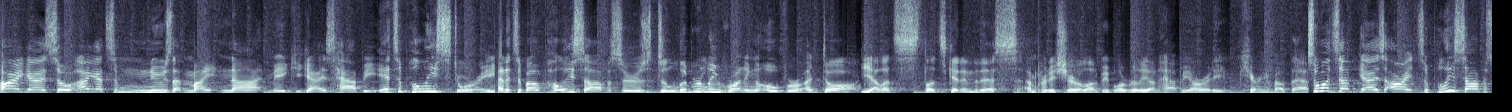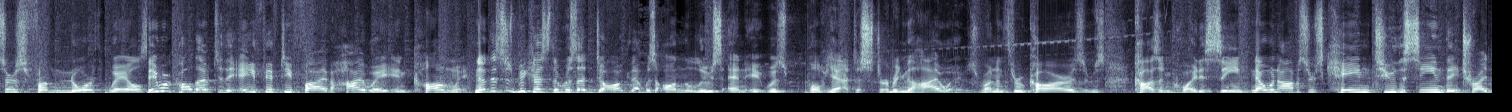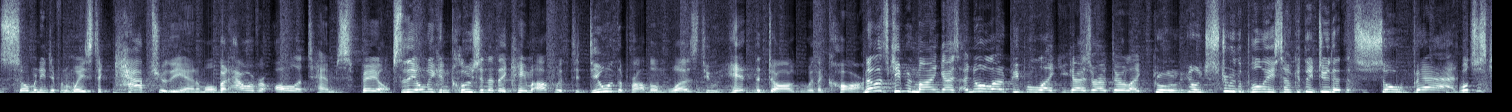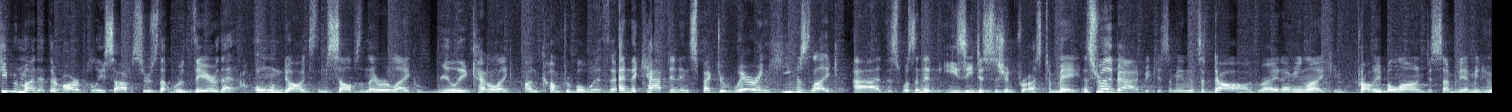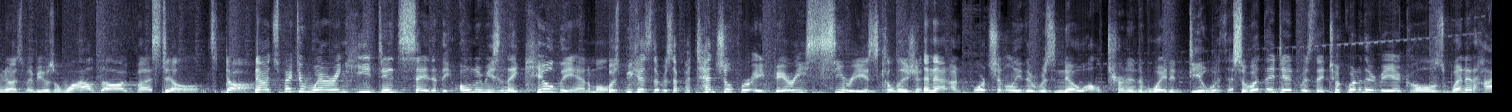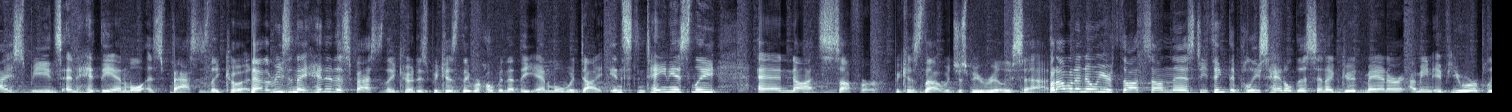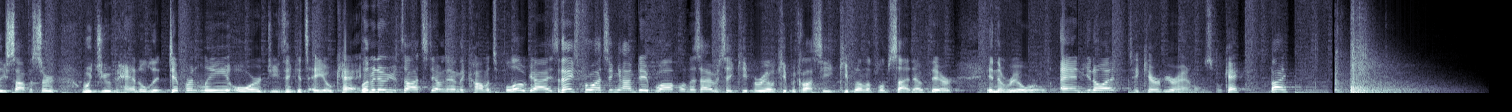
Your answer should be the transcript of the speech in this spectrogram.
Alright guys, so I got some news that might not make you guys happy. It's a police story, and it's about police officers deliberately running over a dog. Yeah, let's let's get into this. I'm pretty sure a lot of people are really unhappy already hearing about that. So what's up guys? Alright, so police officers from North Wales, they were called out to the A55 highway in Conwy. Now this was because there was a dog that was on the loose and it was, well yeah, disturbing the highway. It was running through cars, it was causing quite a scene. Now when officers came to the scene, they tried so many different ways to capture the animal, but however, all attempts failed. So the only conclusion that they came up with to deal with the problem was to hit the dog with a car. Now let's keep in mind, guys, I know a lot of people like, you guys are out there like, go, like, screw the police, how could they do that? That's so bad. Well, just keep in mind that there are police officers that were there that own dogs themselves and they were like really kind of like uncomfortable with it. And the captain, Inspector Waring, he was like, uh, this wasn't an easy decision for us to make. It's really bad because, I mean, it's a dog, right? I mean, like, it probably belonged to somebody. I mean, who knows? Maybe it was a wild dog, but still, it's a dog. Now, Inspector Waring, he did say that the only reason they killed the animal was because there was a potential for a very serious collision, and that unfortunately there was no alternative way to deal with it. So what they did was they took one of their vehicles, went at high speeds, and hit the animal as fast as they could. Now, the reason they hit it as fast as they could is because they were hoping that the animal would die instantaneously and not suffer, because that would just be really sad. But I want to know your thoughts on this. Do you think the police handled this in a good manner? I mean, if you were a police officer, would you have handled it differently, or do you think it's a-okay? Let me know your thoughts down there in the comments below, guys. Thanks for watching. I'm Dave Walpole, and as I always say, keep it real, keep it classy, keep it on the flip side out there in the real world. And you know what? Take care of your animals, okay? Bye.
